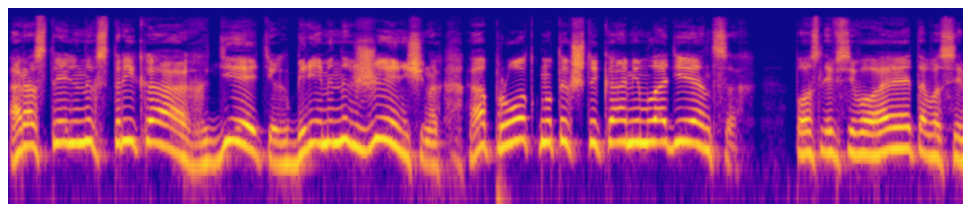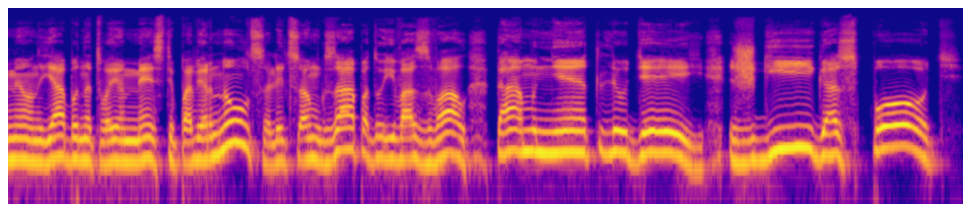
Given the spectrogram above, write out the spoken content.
о расстрелянных стариках, детях, беременных женщинах, о проткнутых штыками младенцах. После всего этого, Семен, я бы на твоем месте повернулся лицом к западу и возвал «Там нет людей! Жги, Господь!»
